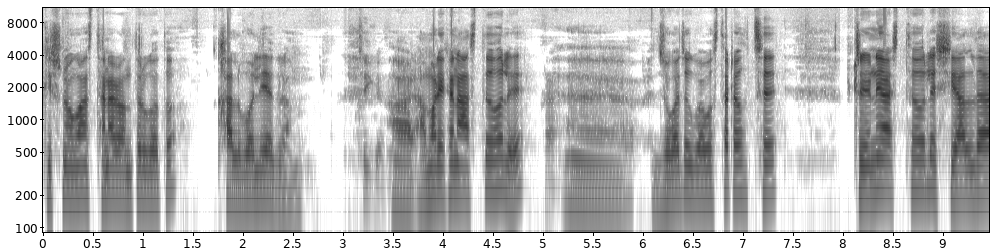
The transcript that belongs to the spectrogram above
কৃষ্ণগঞ্জ থানার অন্তর্গত খালবলিয়া গ্রাম। আর আমার এখানে আসতে হলে হ্যাঁ। যোগাযোগ ব্যবস্থাটা হচ্ছে ট্রেনে আসতে হলে শিয়ালদা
